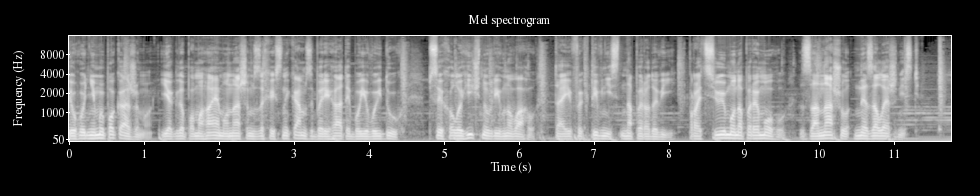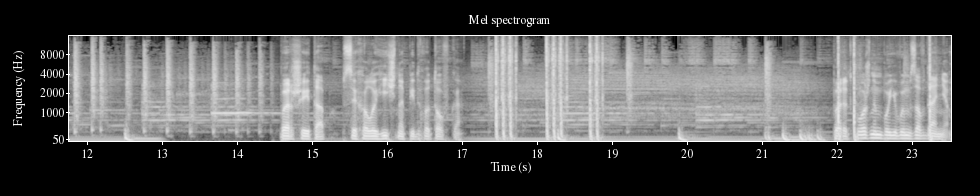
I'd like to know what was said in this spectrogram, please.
Сьогодні ми покажемо, як допомагаємо нашим захисникам зберігати бойовий дух, психологічну врівновагу та ефективність на передовій. Працюємо на перемогу за нашу незалежність. Перший етап психологічна підготовка. Перед кожним бойовим завданням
